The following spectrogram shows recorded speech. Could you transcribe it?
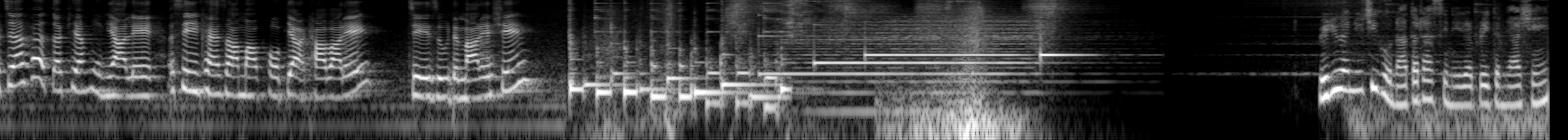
အကြမ်းဖက်တပ်ဖြတ်မှုများလည်းအစီရင်ခံစာမှာဖော်ပြထားပါတယ်။ကျေးဇူးတင်ပါတယ်ရှင်။ရေဒီယိုအန်ယူဂျီကိုနားတော်တာဆင်နေတဲ့ပရိသတ်များရှင်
